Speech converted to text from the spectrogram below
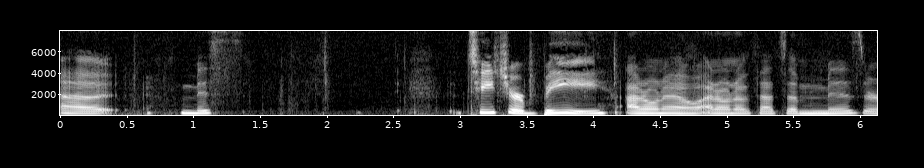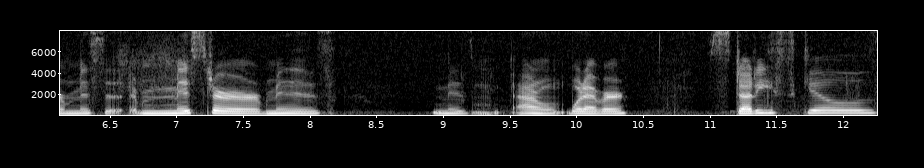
Uh, Miss Teacher B. I don't know. I don't know if that's a Ms. or Miss, Mr. or Ms. Ms. I don't. Whatever. Study skills,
